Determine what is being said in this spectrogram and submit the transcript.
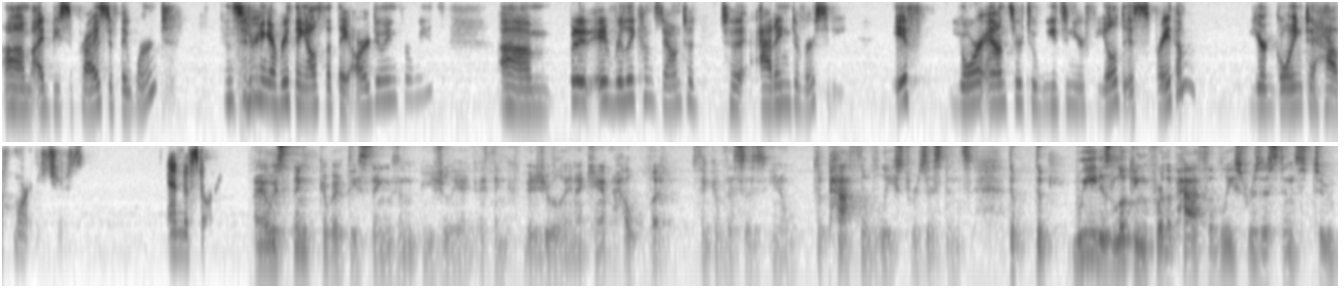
Um, I'd be surprised if they weren't, considering everything else that they are doing for weeds. Um, but it, it really comes down to to adding diversity. If your answer to weeds in your field is spray them, you're going to have more issues. End of story. I always think about these things, and usually I, I, think visually, and I can't help but think of this as you know the path of least resistance. The the weed is looking for the path of least resistance to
